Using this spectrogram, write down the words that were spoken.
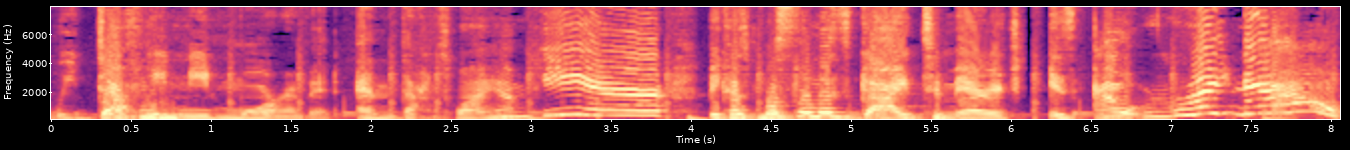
We definitely need more of it, and that's why I'm here because Muslima's Guide to Marriage is out right now.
